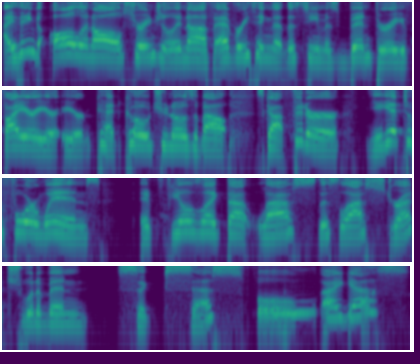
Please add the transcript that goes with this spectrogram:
I think all in all, strangely enough, everything that this team has been through, you fire your, your head coach who knows about Scott Fitterer, you get to four wins it feels like that last this last stretch would have been successful, I guess.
